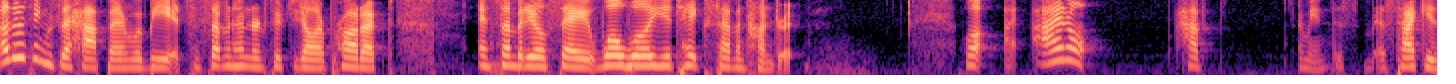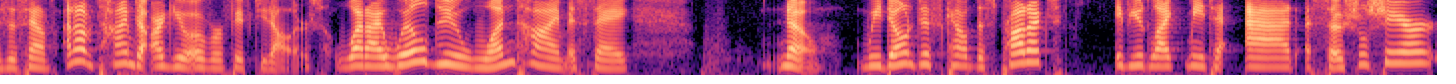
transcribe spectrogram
other things that happen would be it's a $750 product, and somebody will say, Well, will you take 700 Well, I, don't have, I mean, this, as tacky as this sounds, I don't have time to argue over $50. What I will do one time is say, No, we don't discount this product. If you'd like me to add a social share,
